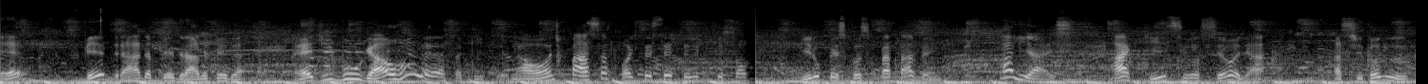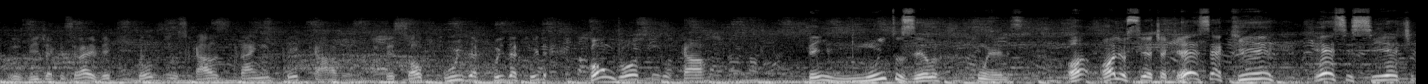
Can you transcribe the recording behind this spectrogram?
é pedrada, pedrada, pedrada. É de bugar o rolê essa aqui. Na onde passa, pode ter certeza que o pessoal vira o pescoço para tá vendo. Aliás, aqui, se você olhar, assistir todo o vídeo aqui, você vai ver que todos os carros estão tá impecável. O pessoal cuida, cuida, cuida com gosto do carro. Tem muito zelo com eles. Ó, olha o Fiat aqui. Esse aqui, esse Fiat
